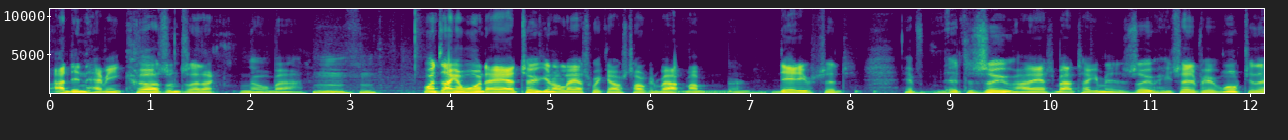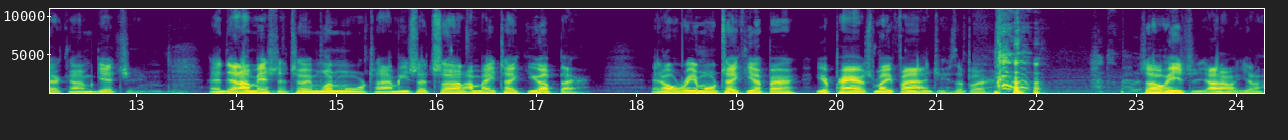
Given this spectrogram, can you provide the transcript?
I didn't have any cousins that I know about. Mm-hmm. One thing I wanted to add too, you know, last week I was talking about my uh, daddy said, if at the zoo, I asked about taking me to the zoo. He said, if he wants you there, come get you. And then I mentioned it to him one more time. He said, son, I may take you up there. And old only reason I'm going to take you up there, your parents may find you up there. so he's, I don't know, you know,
